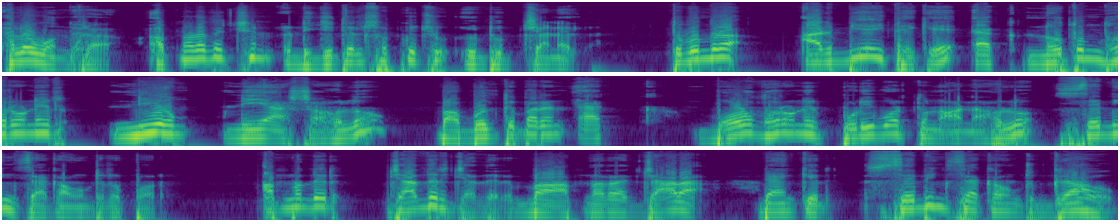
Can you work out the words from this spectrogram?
হ্যালো বন্ধুরা, আপনারা দেখছেন ডিজিটাল সবকিছু ইউটিউব চ্যানেল। তো বন্ধুরা, আরবিআই থেকে এক নতুন ধরনের নিয়ম নিয়ে আসা হলো, বা বলতে পারেন এক বড় ধরনের পরিবর্তন আনা হলো সেভিংস অ্যাকাউন্টের উপর। আপনাদের, যাদের যাদের, বা আপনারা যারা ব্যাংকের সেভিংস অ্যাকাউন্ট গ্রাহক,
